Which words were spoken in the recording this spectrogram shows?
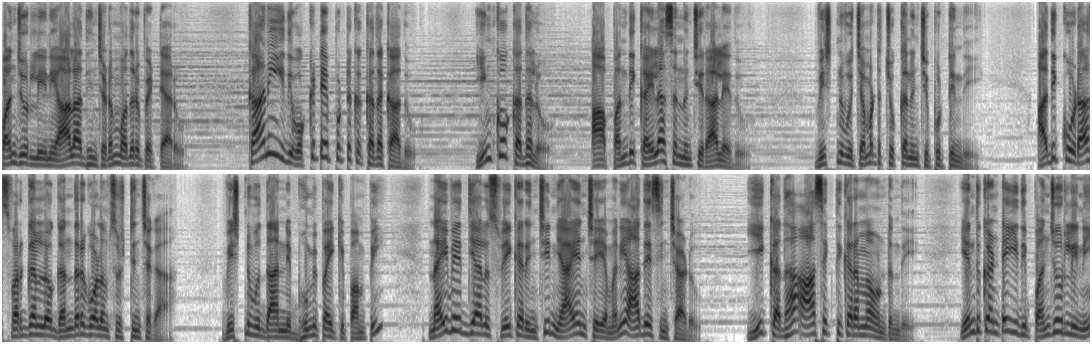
పంజుర్లీని ఆలాధించడం మొదలుపెట్టారు. కాని ఇది ఒక్కటే పుట్టుక కథ కాదు. ఇంకో కథలో ఆ పంది కైలాసం నుంచి రాలేదు. విష్ణువు చెమట చుక్క నుంచి పుట్టింది. అది కూడా స్వర్గంలో గందరగోళం సృష్టించగా విష్ణువు దాన్ని భూమిపైకి పంపి నైవేద్యాలు స్వీకరించి న్యాయం చేయమని ఆదేశించాడు. ఈ కథ ఆసక్తికరంగా ఉంటుంది. ఎందుకంటే ఇది పంజూర్లిని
